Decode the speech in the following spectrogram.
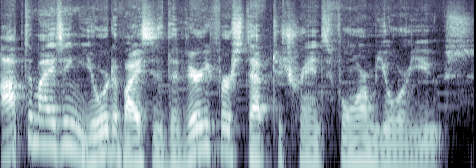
optimizing your device is the very first step to transform your use.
